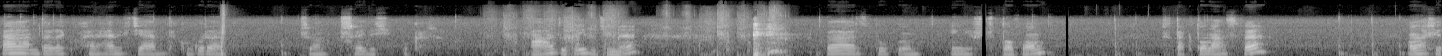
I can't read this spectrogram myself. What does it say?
Tam daleko, hen, hen, widziałem taką górę, że wam przejdę się i pokażę. A tutaj widzimy bardzo długą linię szczytową, że tak to nazwę. Ona się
